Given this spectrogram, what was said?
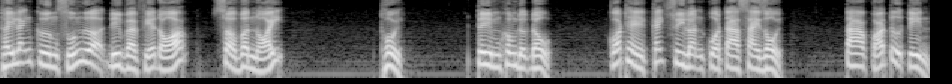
Thấy lãnh cường xuống ngựa đi về phía đó, sở vân nói. Thôi, tìm không được đâu. Có thể cách suy luận của ta sai rồi. Ta quá tự tin.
